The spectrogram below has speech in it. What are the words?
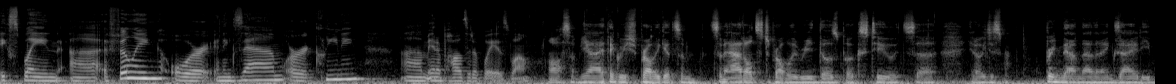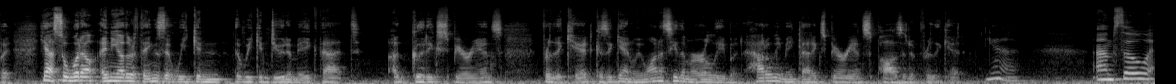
explain uh, a filling or an exam or a cleaning um, in a positive way as well. Awesome. Yeah, I think we should probably get some some adults to probably read those books too. It's uh, you know, just bring down that anxiety. But yeah, so what else? Any other things that we can that we can do to make that a good experience for the kid? Because again, we want to see them early, but how do we make that experience positive for the kid? Yeah. Um, so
